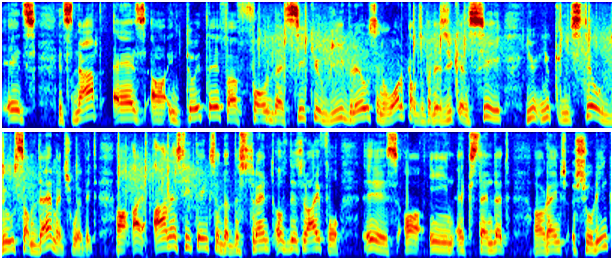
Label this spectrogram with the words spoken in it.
it's it's not as uh, intuitive uh, for the CQB drills and workouts but as you can see you you can still do some damage with it. Uh, I honestly think so that the strength of this rifle is uh, in extended range shooting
